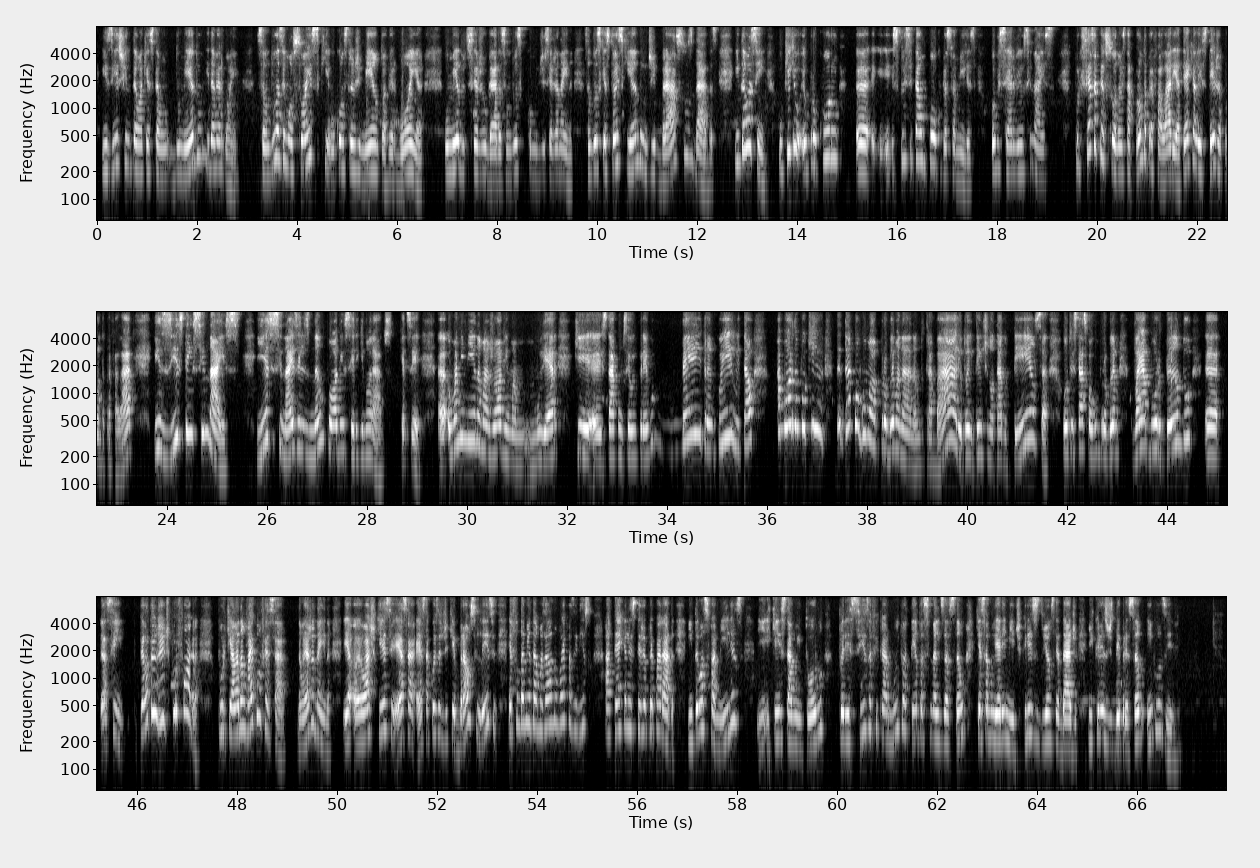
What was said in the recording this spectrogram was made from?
Existe então a questão do medo e da vergonha. São duas emoções que o constrangimento, a vergonha, o medo de ser julgada, são duas, como disse a Janaína, são duas questões que andam de braços dadas. Então, assim, o que, que eu, eu, procuro uh, explicitar um pouco para as famílias? Observem os sinais porque se essa pessoa não está pronta para falar, e até que ela esteja pronta para falar, existem sinais. E esses sinais, eles não podem ser ignorados. Quer dizer, ah, uma menina, uma jovem, uma mulher que eh, está com seu emprego bem tranquilo e tal, aborda um pouquinho, está com algum problema na, no trabalho, tô, tenho te notado tensa, ou tu estás com algum problema, vai abordando, uh, assim, pela tangente por fora, porque ela não vai confessar, não é, Janaína? E eu acho que esse, essa, essa coisa de quebrar o silêncio é fundamental, mas ela não vai fazer isso até que ela esteja preparada. Então, as famílias e, e quem está no entorno precisa ficar muito atento à sinalização que essa mulher emite, crises de ansiedade e crises de depressão, inclusive.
